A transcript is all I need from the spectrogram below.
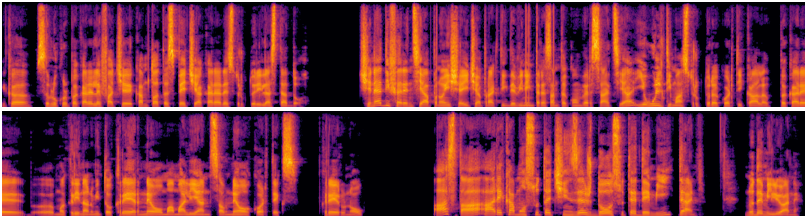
Adică sunt lucruri pe care le face cam toată specia care are structurile astea două. Ce ne-a diferențiat pe noi și aici practic devine interesantă conversația e ultima structură corticală pe care uh, McLean a numit-o creier neomamalian sau neocortex, creierul nou. Asta are cam 150-200 de mii de ani, nu de milioane,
